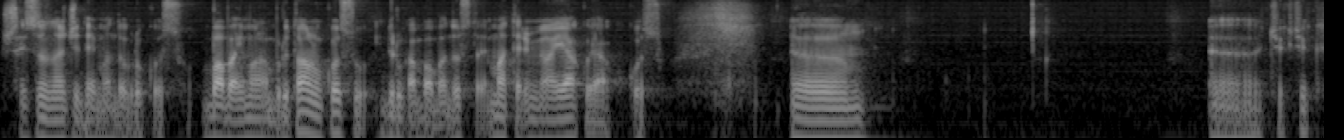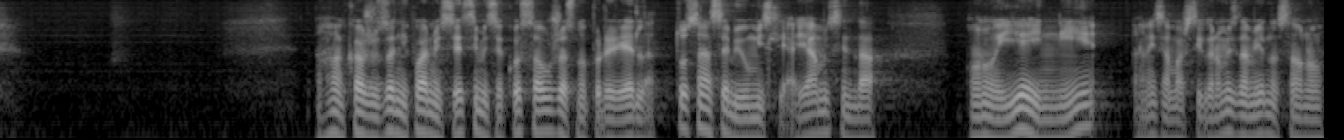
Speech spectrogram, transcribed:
Što isto znači da ima dobru kosu. Baba imala brutalnu kosu i druga baba dosta, mater ima jako, jako kosu. E, ček, ček. Aha, kažu, zadnjih par mjeseci mi se kosa užasno prorijedila. To sam ja sebi umislio. Ja mislim da ono je i nije, a nisam baš siguran. Mislim da mi jednostavno,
